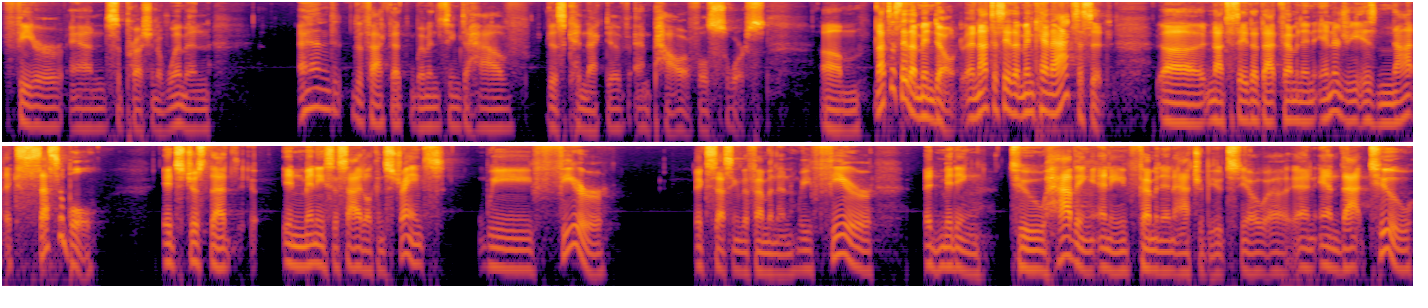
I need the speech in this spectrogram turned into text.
fear and suppression of women, and the fact that women seem to have this connective and powerful source. Um, not to say that men don't, and not to say that men can't access it. Uh, not to say that that feminine energy is not accessible. It's just that in many societal constraints, we fear accessing the feminine. We fear admitting to having any feminine attributes. You know, uh, and and that too,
